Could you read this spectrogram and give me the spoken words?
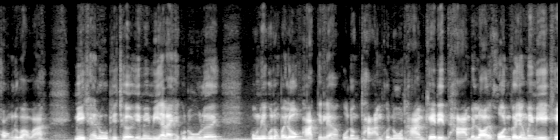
ของหรือเปล่าวะมีแค่รูปเฉยๆไม่มีอะไรให้กูดูเลยพรุ่งนี้กูต้องไปโรงพักอีกแล้วกูต้องถามคนโน้นถามเครดิตถามไปร้อยคนก็ยังไม่มีเคร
